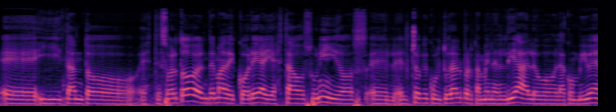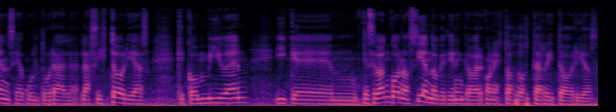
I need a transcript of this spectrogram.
Eh, y tanto, este, sobre todo el tema de Corea y Estados Unidos, el, choque cultural, pero también el diálogo, la convivencia cultural, las historias que conviven y que, em, que se van conociendo que tienen que ver con estos dos territorios.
